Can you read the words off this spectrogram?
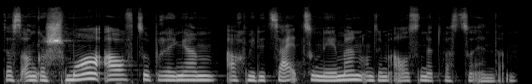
das Engagement aufzubringen, auch mir die Zeit zu nehmen und im Außen etwas zu ändern.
